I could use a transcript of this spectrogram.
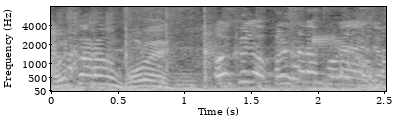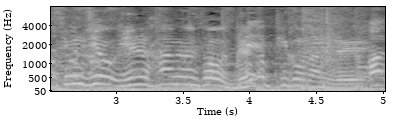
벌 사람은 벌어야지 어, 그죠. 벌 사람 벌어야죠. 심지어 일하면서 내가 피곤한데 아,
